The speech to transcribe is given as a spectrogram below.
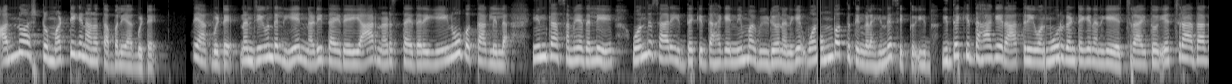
ಅನ್ನೋ ಅಷ್ಟು ಮಟ್ಟಿಗೆ ನಾನು ತಬ್ಬಲಿಯಾಗ್ಬಿಟ್ಟೆ. ಆಗ್ಬಿಟ್ಟೆ. ನನ್ನ ಜೀವನದಲ್ಲಿ ಏನು ನಡೀತಾ ಇದೆ, ಯಾರು ನಡೆಸ್ತಾ ಇದ್ದಾರೆ ಏನೂ ಗೊತ್ತಾಗಲಿಲ್ಲ. ಇಂಥ ಸಮಯದಲ್ಲಿ ಒಂದು ಸಾರಿ ಇದ್ದಕ್ಕಿದ್ದ ಹಾಗೆ ನಿಮ್ಮ ವಿಡಿಯೋ ನನಗೆ ಒಂಬತ್ತು ತಿಂಗಳ ಹಿಂದೆ ಸಿಕ್ತು. ಇದ್- ಇದ್ದಕ್ಕಿದ್ದ ಹಾಗೆ ರಾತ್ರಿ ಒಂದು ಮೂರು ಗಂಟೆಗೆ ನನಗೆ ಎಚ್ಚರ ಆಯಿತು. ಎಚ್ಚರ ಆದಾಗ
